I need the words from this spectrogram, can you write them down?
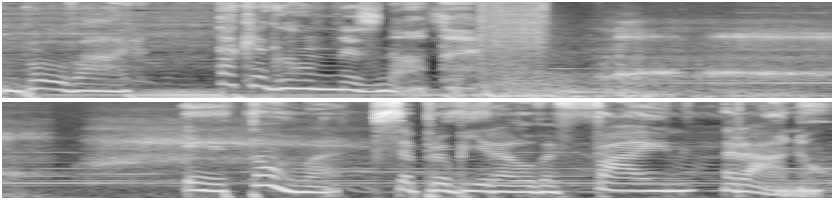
Bulvár, tak jak ho neznáte. I tohle se probíralo ve Fajn ráno.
